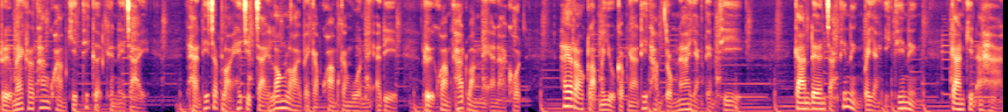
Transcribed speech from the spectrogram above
หรือแม้กระทั่งความคิดที่เกิดขึ้นในใจ แทนที่จะปล่อยให้จิตใจล่องลอยไปกับความกังวลในอดีต หรือความคาดหวังในอนาคต ให้เรากลับมาอยู่กับงานที่ทำตรงหน้าอย่างเต็มที่ การเดินจากที่หนึ่งไปอย่างอีกที่หนึ่งการกินอาหาร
